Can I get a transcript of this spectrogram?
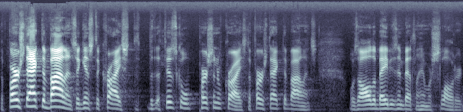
The first act of violence against the Christ, the, physical person of Christ, the first act of violence was all the babies in Bethlehem were slaughtered.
